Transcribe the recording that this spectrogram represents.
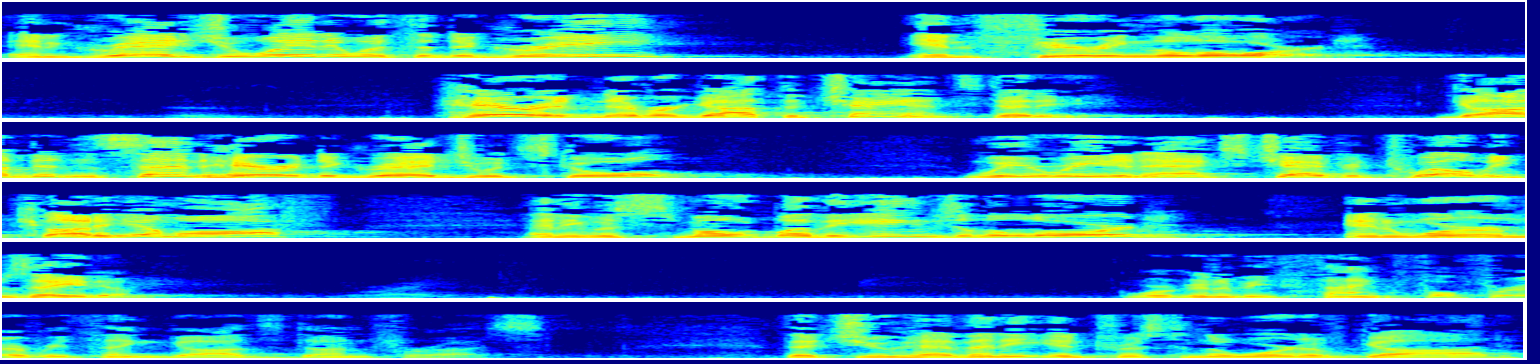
and graduated with a degree in fearing the Lord. Herod never got the chance, did he? God didn't send Herod to graduate school. We read in Acts chapter 12, he cut him off, and he was smote by the angel of the Lord, and worms ate him. We're going to be thankful for everything God's done for us. That you have any interest in the Word of God,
